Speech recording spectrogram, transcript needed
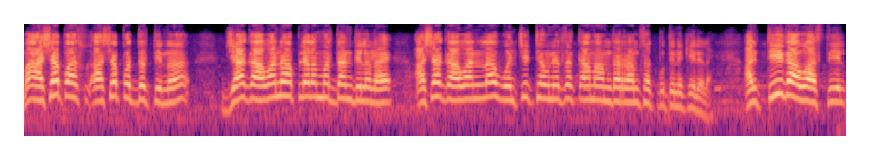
मग अशा पास अशा पद्धतीनं ज्या गावानं आपल्याला मतदान दिलं नाही अशा गावांना वंचित ठेवण्याचं काम आमदार राम सातपुतेने केलेलं आहे. आणि ती गावं असतील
